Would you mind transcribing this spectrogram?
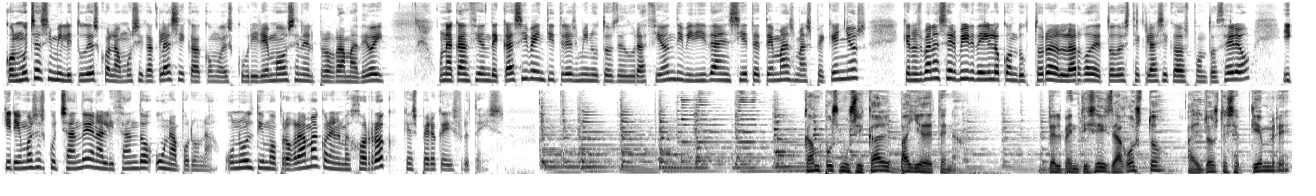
con muchas similitudes con la música clásica, como descubriremos en el programa de hoy. Una canción de casi 23 minutos de duración, dividida en siete temas más pequeños, que nos van a servir de hilo conductor a lo largo de todo este Clásica 2.0 y que iremos escuchando y analizando una por una. Un último programa con el mejor rock que espero que disfrutéis. Campus Musical Valle de Tena. Del 26 de agosto al 2 de septiembre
